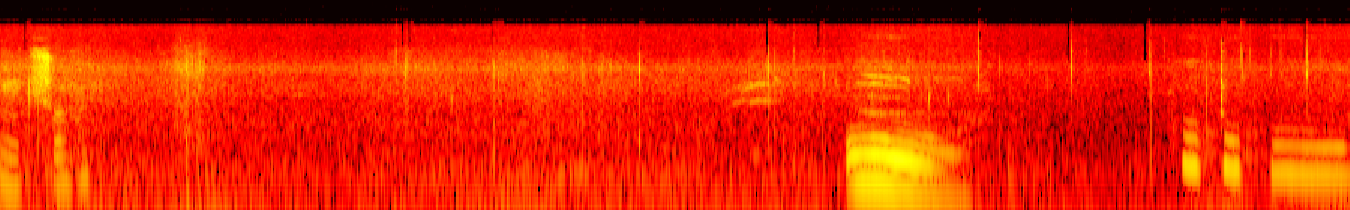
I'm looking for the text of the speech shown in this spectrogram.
Нічого. О. Ху-ху-ху.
